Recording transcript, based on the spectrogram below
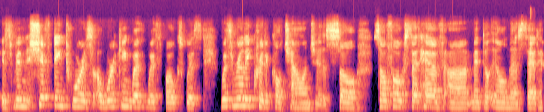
it's been shifting towards uh, working with with folks with with really critical challenges. So so folks that have uh, mental illness, that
